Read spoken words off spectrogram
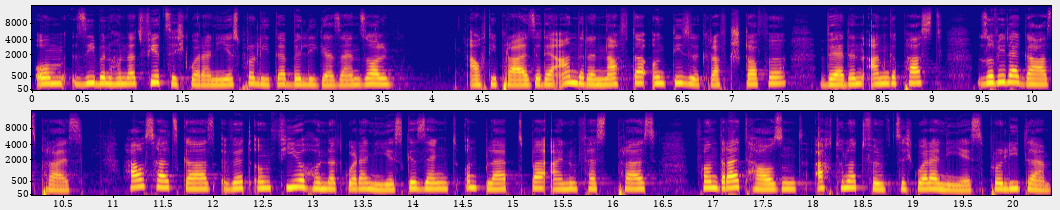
um 740 Guaraníes pro Liter billiger sein soll. Auch die Preise der anderen Nafta- und Dieselkraftstoffe werden angepasst, sowie der Gaspreis. Haushaltsgas wird um 400 Guaraníes gesenkt und bleibt bei einem Festpreis von 3.850 Guaraníes pro Liter.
